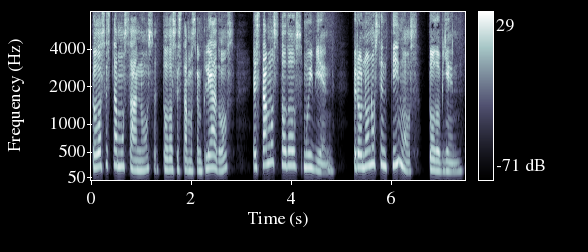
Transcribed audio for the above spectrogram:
todos estamos sanos, todos estamos empleados, estamos todos muy bien pero no nos sentimos todo bien.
